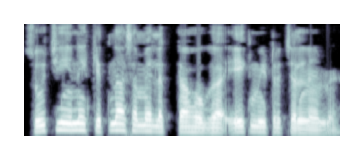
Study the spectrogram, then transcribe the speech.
सोचिए इन्हें कितना समय लगता होगा एक मीटर चलने में।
